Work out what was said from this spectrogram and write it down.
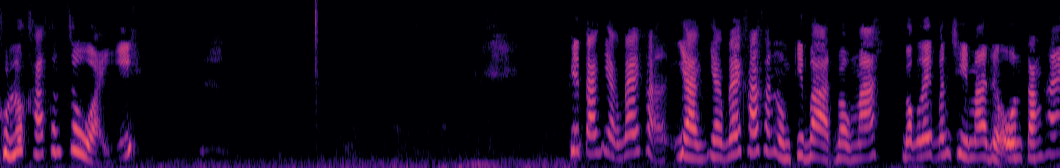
คุณลูกค้าคนสวย พี่ตั๊กอยากได้ค่ะ อยากอยากได้ค่าขนมกี่บาทบอกมา บอกเลขบัญชีมาเดี๋ยวโอนตังค์ให้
